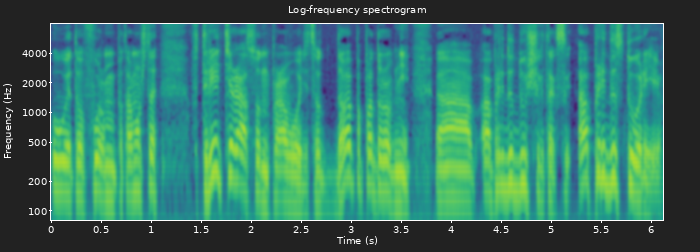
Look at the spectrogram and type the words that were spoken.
у этого форума, потому что в третий раз он проводится. Вот давай поподробнее а, о предыдущих, так сказать, о предыстории.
